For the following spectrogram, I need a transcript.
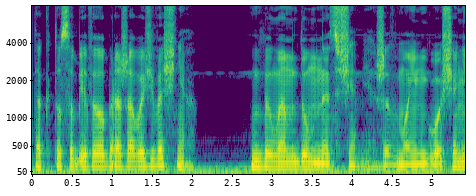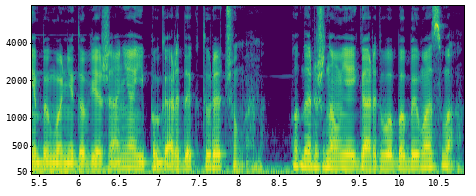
Tak to sobie wyobrażałeś we śnie. Byłem dumny z siebie, że w moim głosie nie było niedowierzania i pogardy, które czułem. Poderżnął jej gardło, bo była zła.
